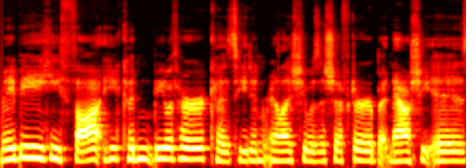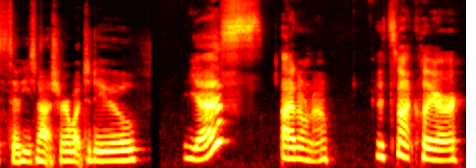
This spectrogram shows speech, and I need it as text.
Maybe he thought he couldn't be with her cuz he didn't realize she was a shifter, but now she is, so he's not sure what to do. Yes? I don't know. It's not clear.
